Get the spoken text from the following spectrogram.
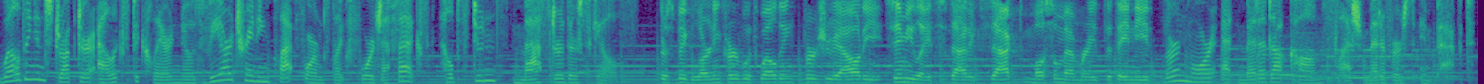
Welding instructor Alex DeClaire knows VR training platforms like Forge FX help students master their skills. There's a big learning curve with welding. Virtual reality simulates that exact muscle memory that they need. Learn more at meta.com slash metaverse impact.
